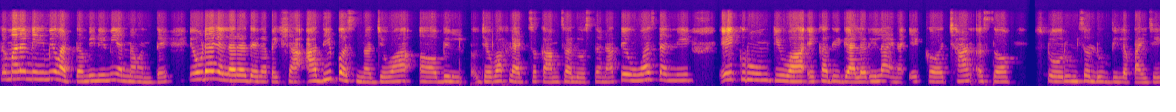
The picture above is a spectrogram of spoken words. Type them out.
तर मला नेहमी वाटतं, मी नेहमी यांना म्हणते, एवढ्या गॅलऱ्या देण्यापेक्षा आधीपासून जेव्हा बिल जेव्हा फ्लॅटचं काम चालू असतं ना, तेव्हाच त्यांनी एक रूम किंवा एखादी गॅलरीला आहे ना, एक छान असं स्टोर रूमचं लूक दिलं पाहिजे.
